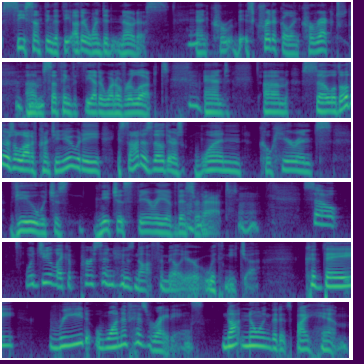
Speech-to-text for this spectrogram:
see something that the other one didn't notice and cor- is critical and correct um, something that the other one overlooked. And um, so, although there's a lot of continuity, it's not as though there's one coherent view, which is Nietzsche's theory of this or mm-hmm. that. Mm-hmm. So, would you, like a person who's not familiar with Nietzsche, could they read one of his writings, not knowing that it's by him,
